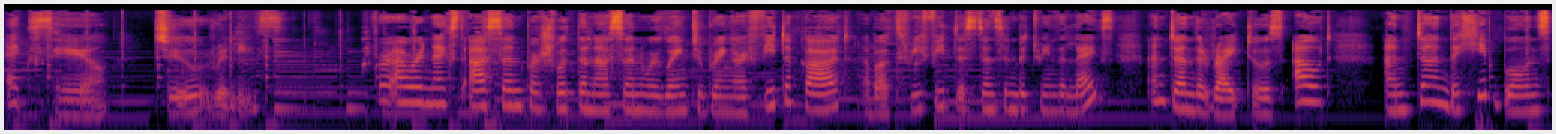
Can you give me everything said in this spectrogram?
exhale to release. For our next asana, Parshvottanasana, we're going to bring our feet apart, about three feet distance in between the legs, and turn the right toes out and turn the hip bones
